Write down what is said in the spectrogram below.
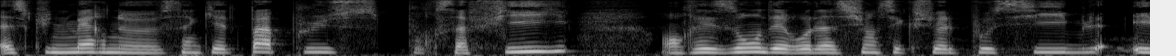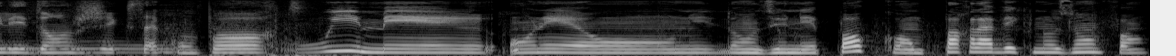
Est-ce qu'une mère ne s'inquiète pas plus pour sa fille en raison des relations sexuelles possibles et les dangers que ça comporte? Oui, mais on est, on est dans une époque où on parle avec nos enfants.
